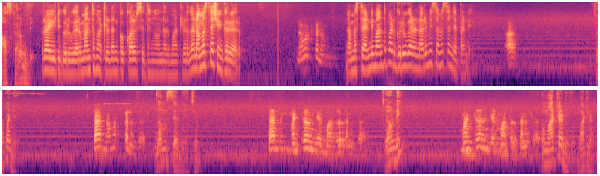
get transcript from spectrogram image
ఆస్కారం ఉంది. రైట్ గురువు గారు మనతో మాట్లాడడానికి ఒక కాలర్ సిద్ధంగా ఉన్నారు. మాట్లాడదాం. నమస్తే శంకర్ గారు. నమస్కారం నమస్తే అండి. మనతో పాటు గురువు గారు ఉన్నారు. మీ సమస్యను చెప్పండి. చెప్పండి. సార్ నమస్కారం సార్. నమస్తే అండి. చెప్పు సార్ నుంచి మాట్లాడతాను సార్. ఏమండి? మంచిర్యాల నుంచి మాట్లాడతాను సార్. మాట్లాడదు మాట్లాడు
